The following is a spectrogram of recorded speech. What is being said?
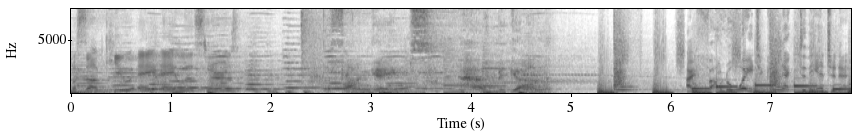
What's up, QAA listeners? The fun games have begun. I found a way to connect to the internet.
